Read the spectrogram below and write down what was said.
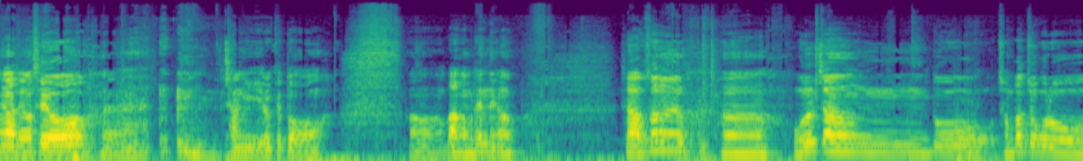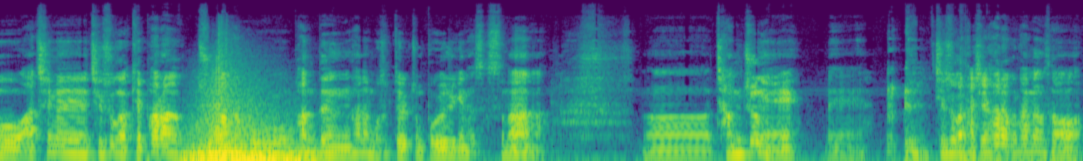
네, 안녕하세요. 네, 장이 이렇게 또 어, 마감을 했네요. 자, 우선은 어, 오늘 장도 전반적으로 아침에 지수가 개파락 출발하고 반등하는 모습들을 좀 보여주긴 했었으나 어, 장중에 네, 지수가 다시 하락을 하면서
